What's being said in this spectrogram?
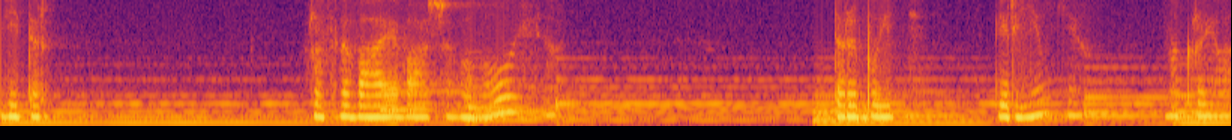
Вітер розвиває ваше волосся, теребить пір'їнки на крилах,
